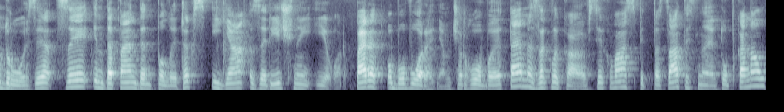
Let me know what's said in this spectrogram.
друзі! Це Independent Politics і я Зарічний Ігор. Перед обговоренням чергової теми закликаю всіх вас підписатись на YouTube канал,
